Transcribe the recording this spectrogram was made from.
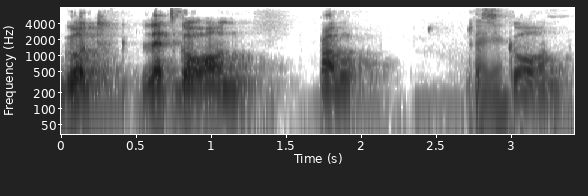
Good. Let's go on. Bravo. Just Далее. go on.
